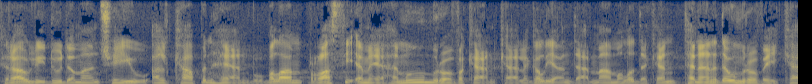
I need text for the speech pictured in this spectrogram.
کراولی دوو دەمانچەیی و ئەلکاپن هەیانبوو بەڵام ڕاستی ئەمەیە هەموو مرۆڤەکان کە لەگەڵیاندا مامەڵە دەکەن، تەنانەت ئەو مرۆڤەی کە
